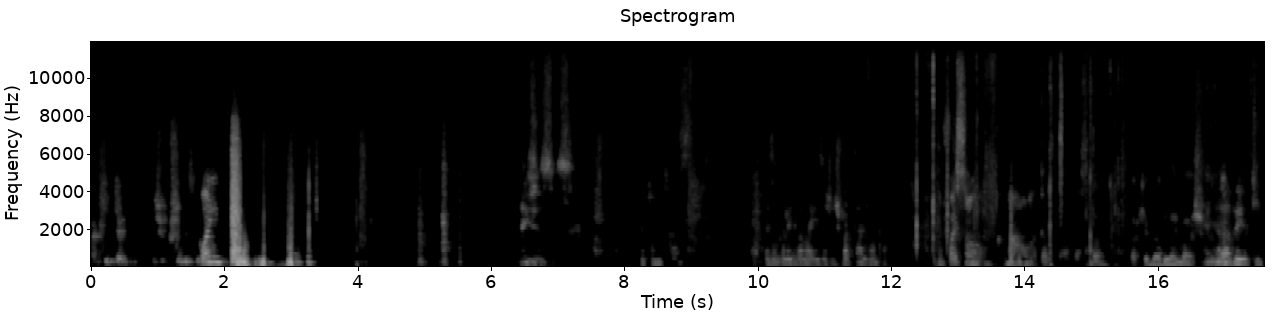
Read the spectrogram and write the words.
Aqui, que é... Deixa eu puxar isso. Põe. Ai, Jesus. Eu tô muito cansada. Mas eu falei pra Laís, a gente batalhou. né? Não foi só uma aula. Tá, tá, tá, tá quebrado lá embaixo. Ela veio aqui.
